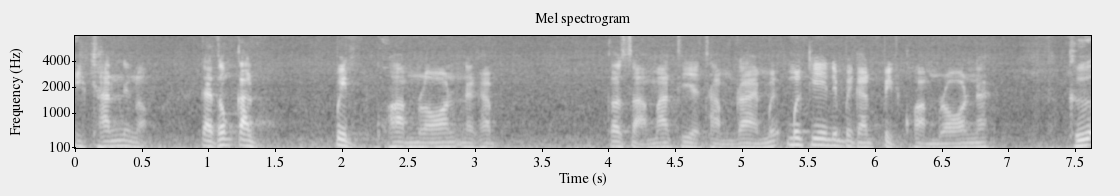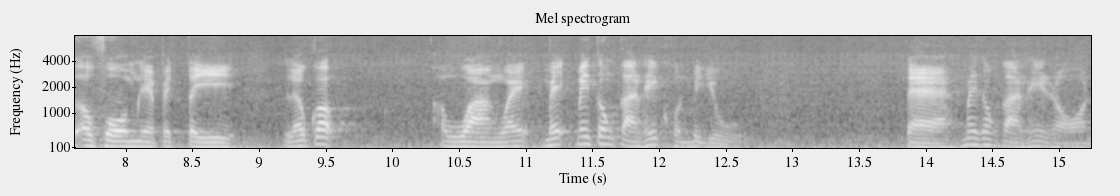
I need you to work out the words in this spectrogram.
อีกชั้นหนึ่งหรอกแต่ต้องการปิดความร้อนนะครับ ก็สามารถที่จะทำได้เมื่อเมื่อกี้นี่เป็นการปิดความร้อนนะคือเอาโฟมเนี่ยไปตี แล้วก็เอาวางไว้ไม่ไม่ต้องการให้คนไปอยู่ แต่ไม่ต้องการให้ร้อน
